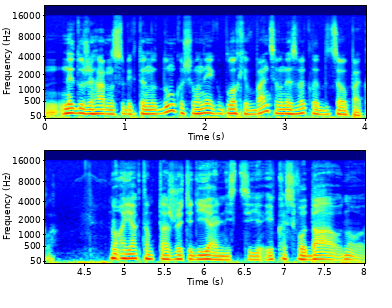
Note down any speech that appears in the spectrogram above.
не дуже гарну суб'єктивну думку, що вони, як блохи в банці, вони звикли до цього пекла. Ну а як там та життєдіяльність, якась вода, ну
